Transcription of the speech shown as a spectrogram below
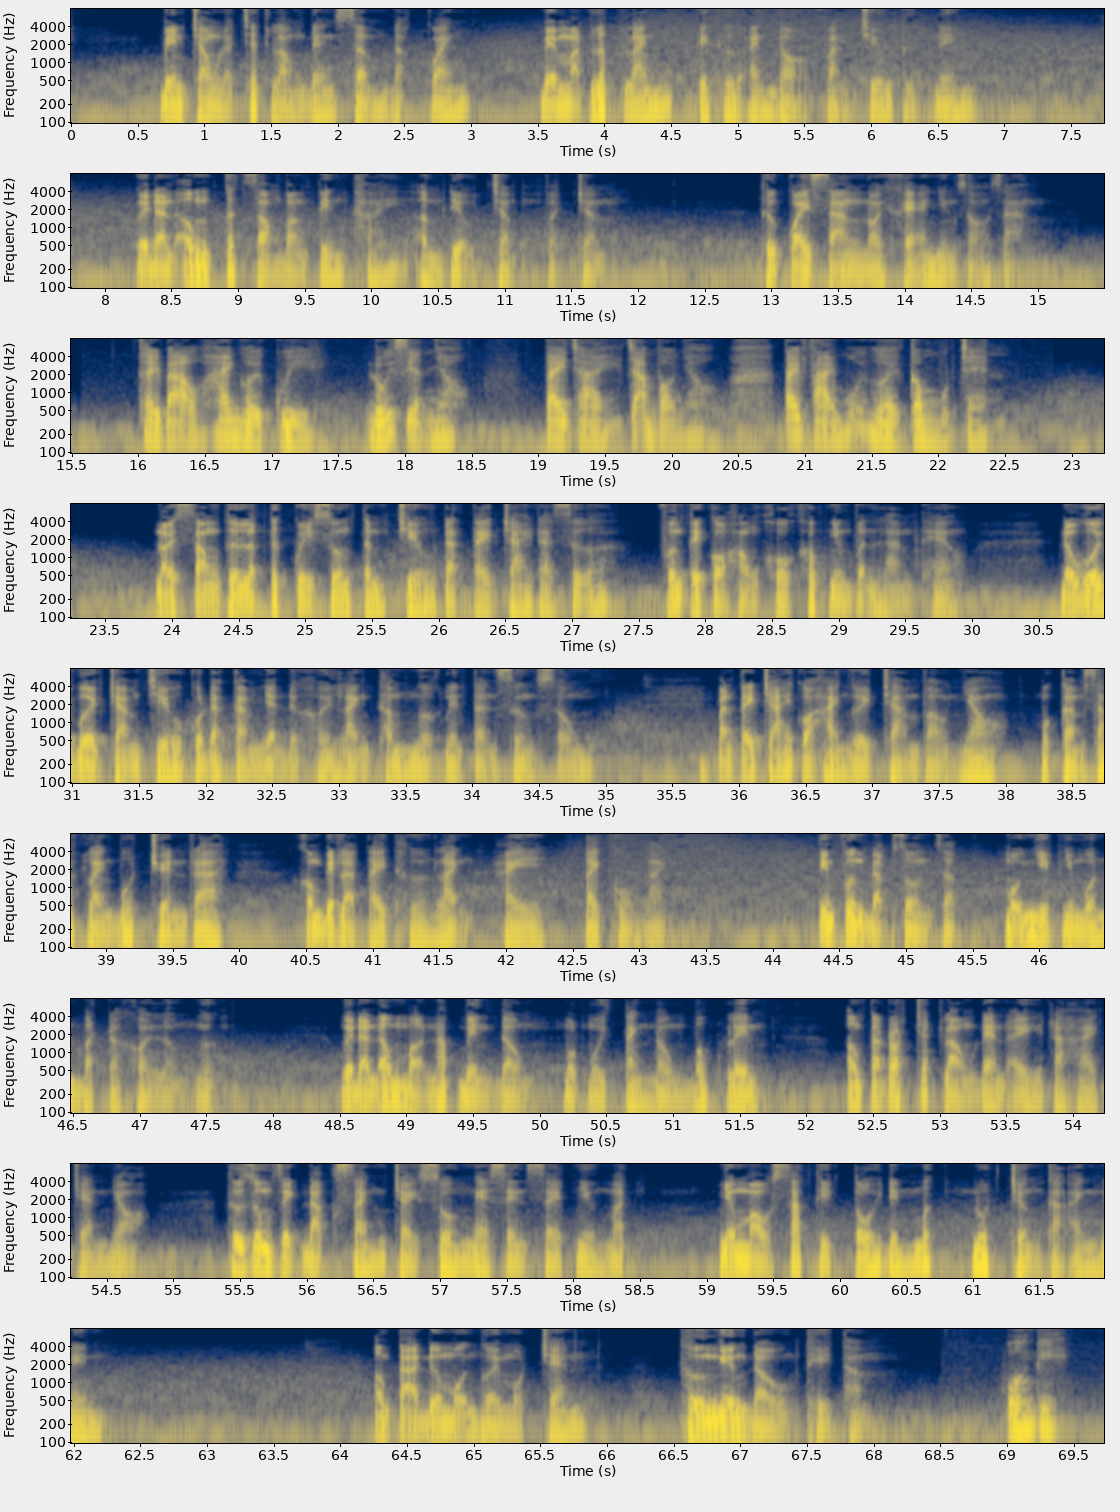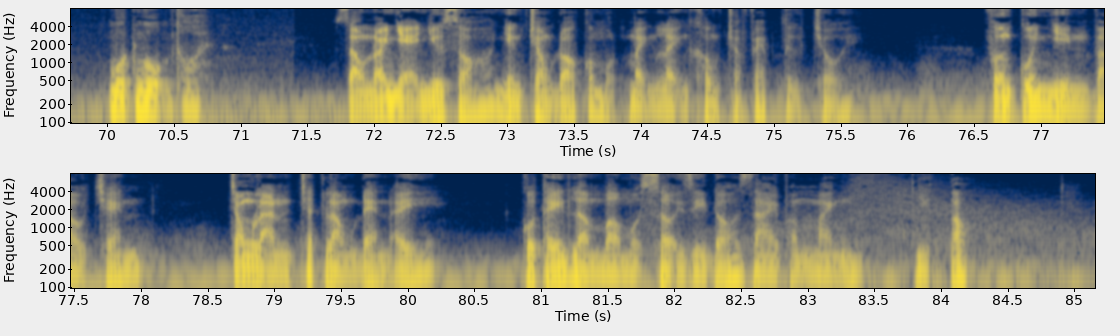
Bên trong là chất lỏng đen sẫm đặc quánh, bề mặt lấp lánh cái thứ ánh đỏ phản chiếu từ nến. Người đàn ông cất giọng bằng tiếng Thái âm điệu chậm và trầm. Thư quay sang nói khẽ nhưng rõ ràng. Thầy bảo hai người quỳ đối diện nhau, tay trái chạm vào nhau, tay phải mỗi người cầm một chén. Nói xong Thư lập tức quỳ xuống tấm chiếu đặt tay trái ra giữa. Phương thấy cổ họng khô khốc nhưng vẫn làm theo. Đầu gối vừa chạm chiếu, cô đã cảm nhận được hơi lạnh thấm ngược lên tận xương sống. Bàn tay trái của hai người chạm vào nhau, Một cảm giác lạnh buốt truyền ra. Không biết là tay Thư lạnh hay tay cô lạnh. Tim Phương đập dồn dập, Mỗi nhịp như muốn bật ra khỏi lồng ngực. Người đàn ông mở nắp bình đồng, Một mùi tanh nồng bốc lên. Ông ta rót chất lỏng đen ấy ra hai chén nhỏ. Thứ dung dịch đặc sánh chảy xuống nghe sền sệt như mật Nhưng màu sắc thì tối đến mức nuốt chừng cả ánh nến. Ông ta đưa mỗi người một chén Thư nghiêng đầu thì thầm. Uống đi, một ngụm thôi. Giọng nói nhẹ như gió Nhưng trong đó có một mệnh lệnh không cho phép từ chối. Phương cúi nhìn vào chén Trong làn chất lỏng đen ấy Cô thấy lờ mờ một sợi gì đó dài và mảnh Như tóc.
